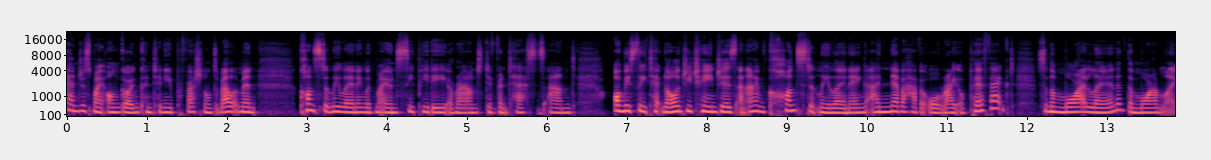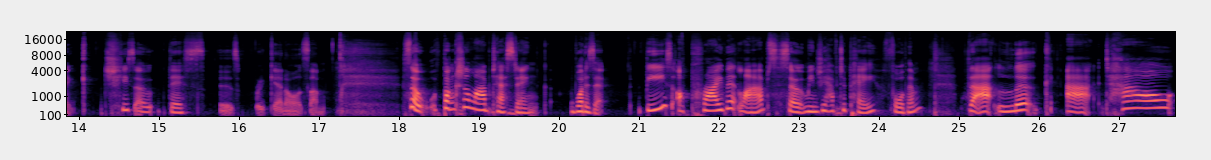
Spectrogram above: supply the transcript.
and just my ongoing continued professional development constantly learning with my own CPD around different tests and obviously technology changes and I'm constantly learning. I never have it all right or perfect. So the more I learn, the more I'm like, geez, oh, this is freaking awesome. So, functional lab testing, what is it? These are private labs, so it means you have to pay for them, that look at how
